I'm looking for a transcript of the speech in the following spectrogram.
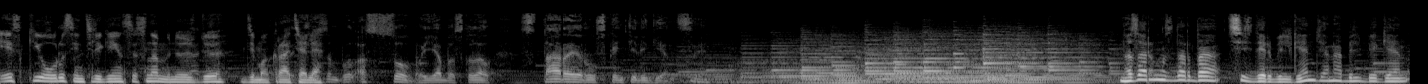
эски орус интеллигенциясына мүнөздүү демократия эле был особый я бы сказал старой русской интеллигенции. Назарыңыздарда сиздер билген жана билбеген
